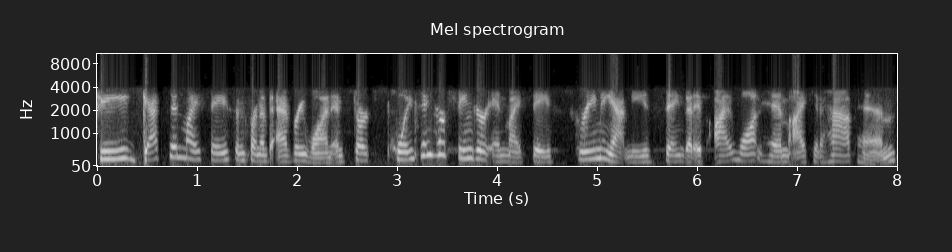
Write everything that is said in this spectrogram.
she gets in my face in front of everyone and starts pointing her finger in my face, screaming at me, saying that if I want him, I can have him.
